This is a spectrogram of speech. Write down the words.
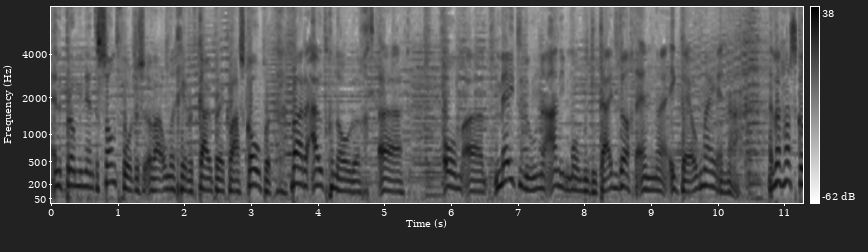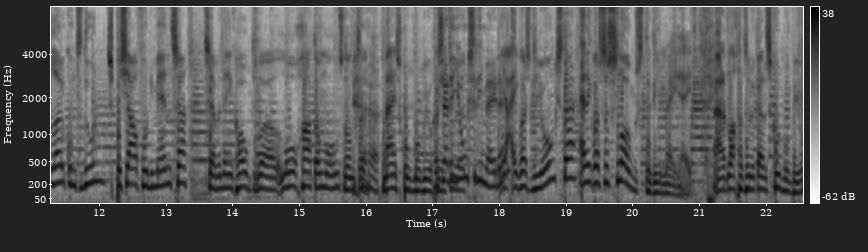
En de prominente Zandvoorters, waaronder Gerard Kuiper en Klaas Koper, waren uitgenodigd eh, om eh, mee te doen aan die mobiliteitsdag. En eh, ik deed ook mee. En, eh, het was hartstikke leuk om te doen. Speciaal voor die mensen. Ze hebben denk ik hoop lol gehad om ons. Want mijn scootmobiel ging Was jij de jongste die meedeed? Ja, ik was de jongste en ik was de sloomste die meedeed. Nou, dat lag natuurlijk aan de scootmobiel.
